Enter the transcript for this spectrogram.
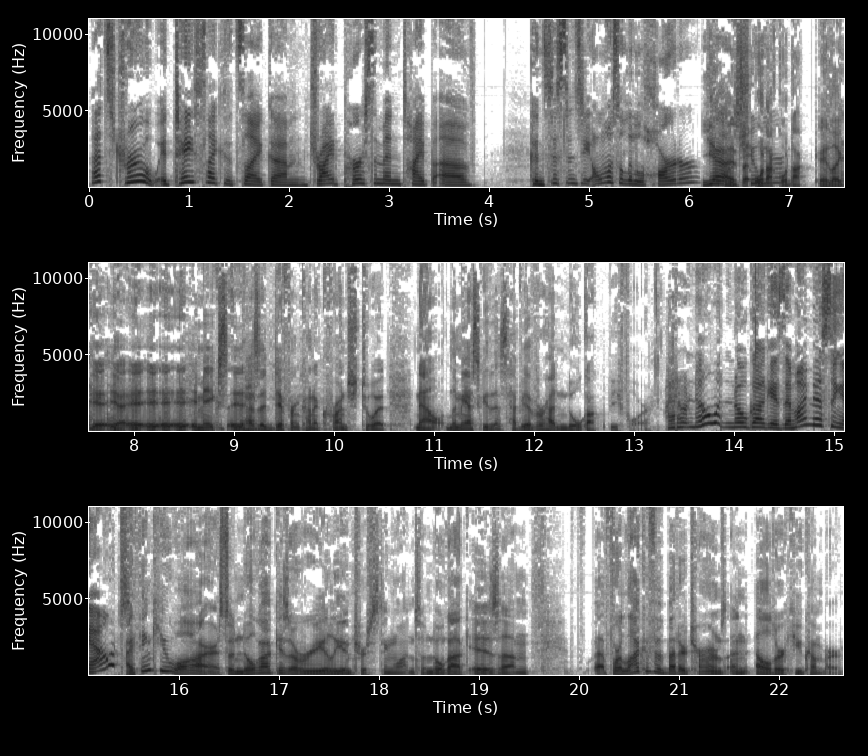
That's true. It tastes like it's like um, dried persimmon type of consistency, almost a little harder. Yeah, it's like odak odak. It, like it, yeah, it, it, it makes it has a different kind of crunch to it. Now, let me ask you this: Have you ever had nogak before? I don't know what nogak is. Am I missing out? I think you are. So nogak is a really interesting one. So nogak is, um, for lack of a better terms, an elder cucumber.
